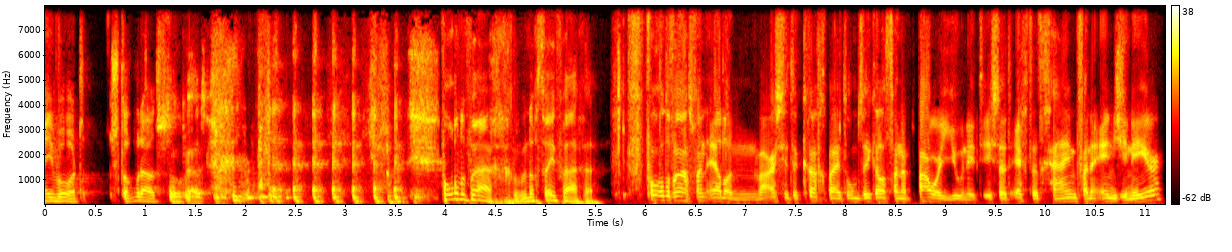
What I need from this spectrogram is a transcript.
Eén woord, stokbrood. Stokbrood. Volgende vraag. We hebben nog twee vragen. Volgende vraag is van Ellen. Waar zit de kracht bij het ontwikkelen van een power unit? Is dat echt het geheim van een engineer?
